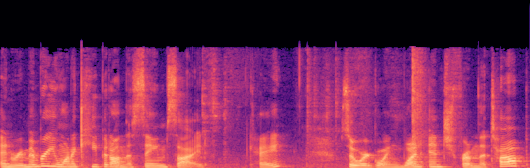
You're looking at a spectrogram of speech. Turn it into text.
And remember, you wanna keep it on the same side, okay? So we're going one inch from the top.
